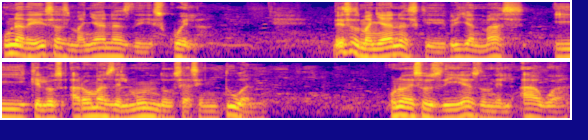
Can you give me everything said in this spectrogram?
una de esas mañanas de escuela, de esas mañanas que brillan más y que los aromas del mundo se acentúan, uno de esos días donde el agua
